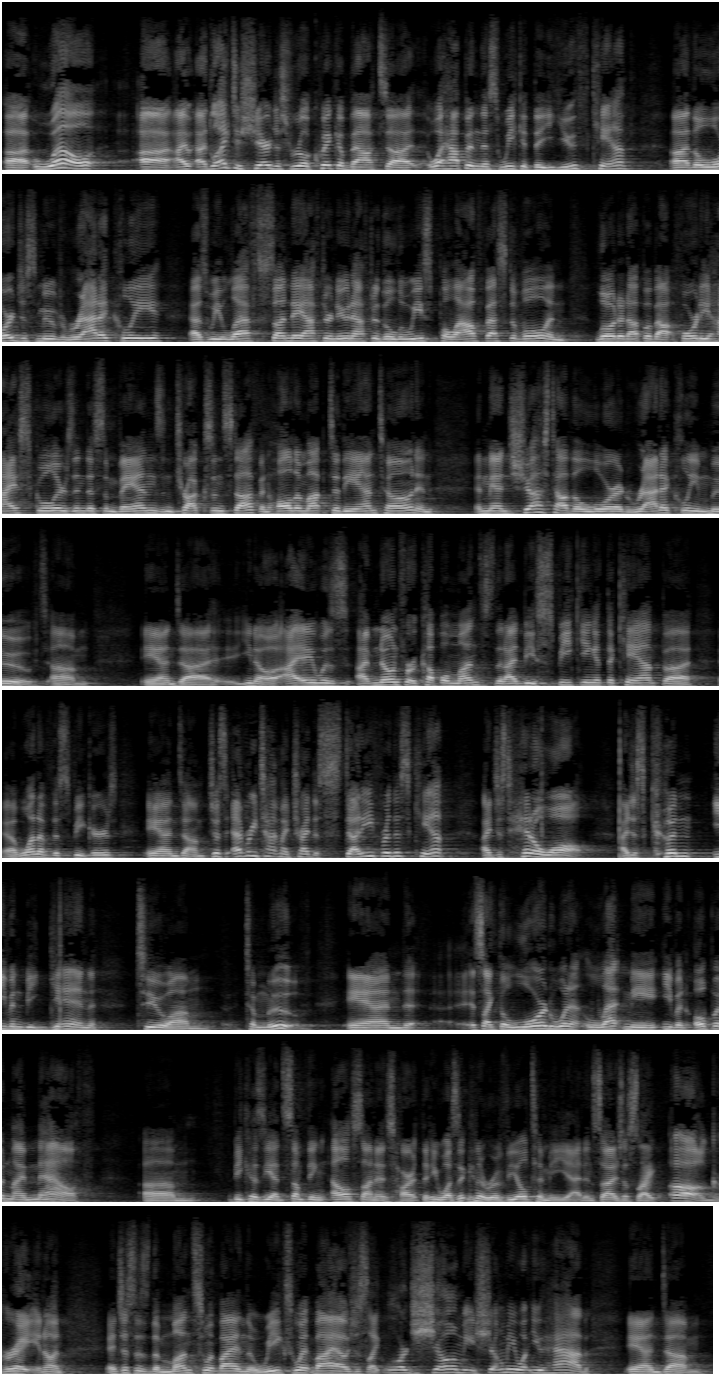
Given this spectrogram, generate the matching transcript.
Uh, well, uh, I, would like to share just real quick about uh, what happened this week at the youth camp. Uh, the Lord just moved radically as we left Sunday afternoon after the Luis Palau Festival and loaded up about 40 high schoolers into some vans and trucks and stuff and hauled them up to the Antone. And, and man, just how the Lord radically moved. Um, and, uh, you know, I was, I've known for a couple months that I'd be speaking at the camp, uh, uh, one of the speakers. And um, just every time I tried to study for this camp, I just hit a wall. I just couldn't even begin to, um, to move. And it's like the Lord wouldn't let me even open my mouth um, because he had something else on his heart that he wasn't going to reveal to me yet. And so I was just like, oh, great, you know. And, and just as the months went by and the weeks went by, I was just like, Lord, show me, show me what you have. And um,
